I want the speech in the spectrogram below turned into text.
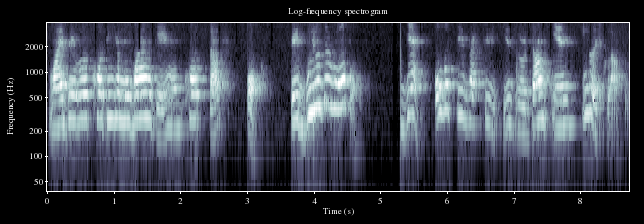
while they were coding a mobile game on code.org. They built a robot. Yes, all of these activities were done in English classes.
